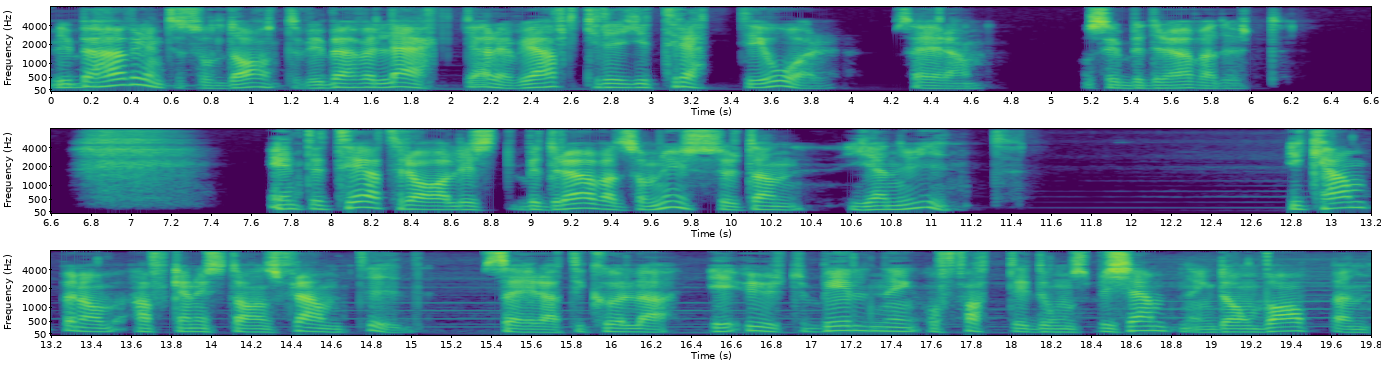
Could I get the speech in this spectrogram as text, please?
Vi behöver inte soldater, vi behöver läkare. Vi har haft krig i 30 år, säger han och ser bedrövad ut. Inte teatraliskt bedrövad som nyss, utan genuint. I kampen om Afghanistans framtid säger Attikulla, är utbildning och fattigdomsbekämpning de vapen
